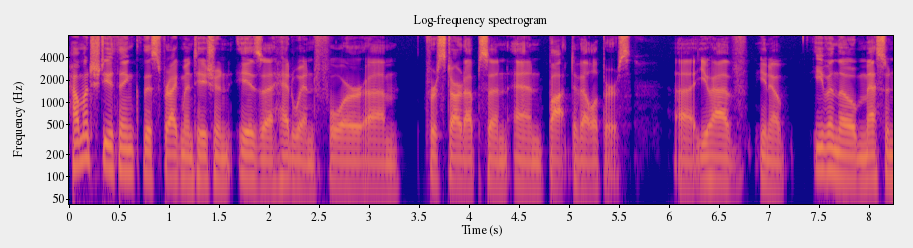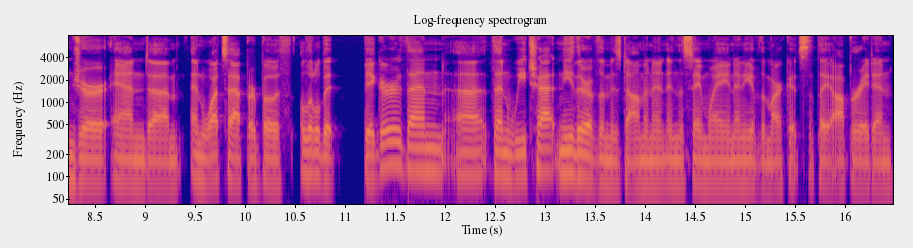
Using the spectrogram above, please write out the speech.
How much do you think this fragmentation is a headwind for um, for startups and and bot developers? Uh, you have, you know, even though Messenger and um, and WhatsApp are both a little bit bigger than uh, than WeChat, neither of them is dominant in the same way in any of the markets that they operate in.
